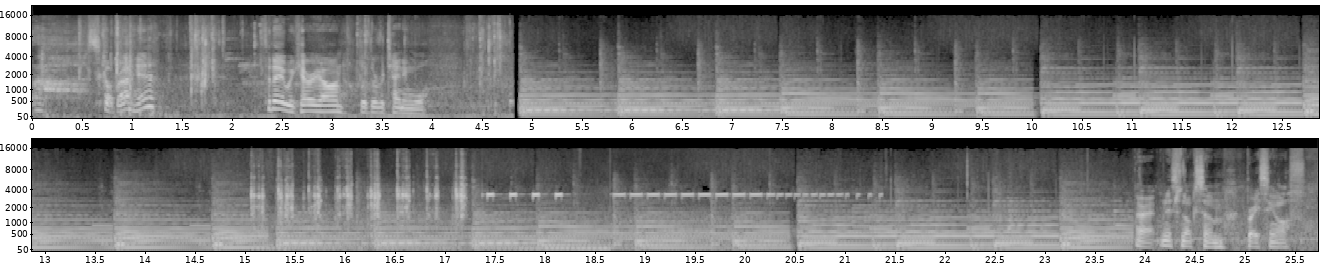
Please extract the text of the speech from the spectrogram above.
Ah, Scott Brown here. Today we carry on with the retaining wall. All right, let's knock some bracing off.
